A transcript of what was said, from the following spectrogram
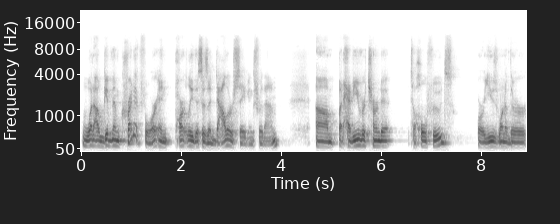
what I'll give them credit for, and partly this is a dollar savings for them. Um, but have you returned it to Whole Foods or use one of their,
